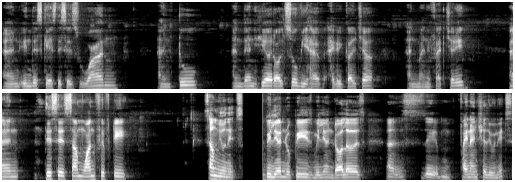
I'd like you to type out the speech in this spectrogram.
And in this case this is 1 and 2 and then here also we have agriculture and manufacturing. And this is some 150 some units billion rupees million dollars uh, the financial units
